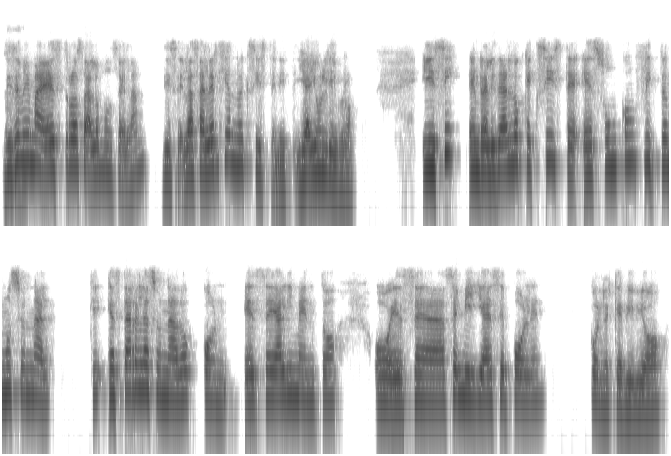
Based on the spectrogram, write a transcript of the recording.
dice mi maestro Salomón Selam, dice, las alergias no existen y hay un libro y sí, en realidad lo que existe es un conflicto emocional que, está relacionado con ese alimento o esa semilla, ese polen con el que vivió,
